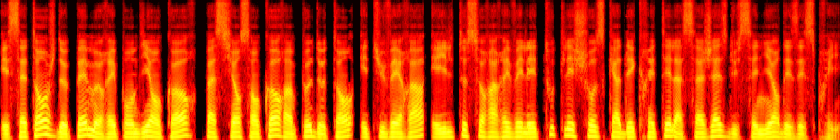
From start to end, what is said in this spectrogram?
Et cet ange de paix me répondit encore, Patience encore un peu de temps, et tu verras, et il te sera révélé toutes les choses qu'a décrétées la sagesse du Seigneur des esprits.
